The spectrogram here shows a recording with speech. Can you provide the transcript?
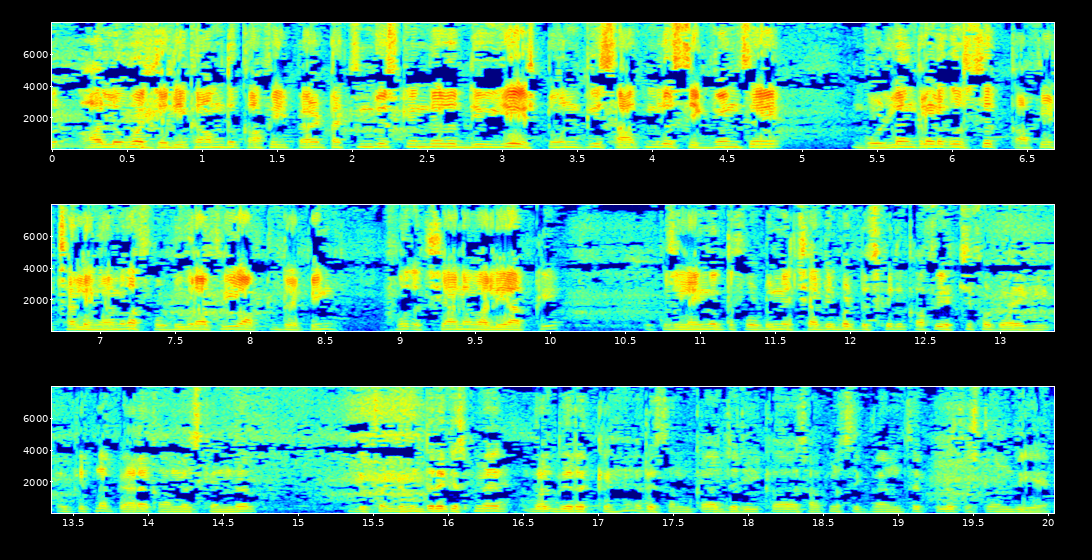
और ऑल ओवर जरी काम तो काफ़ी प्यार। टचिंग जो इसके अंदर जो दी हुई है स्टोन की साथ में जो सीक्वेंस है गोल्डन कलर का, उससे काफ़ी अच्छा लहंगा है। मतलब फोटोग्राफी आपकी ड्रेपिंग बहुत अच्छी आने वाली है आपकी। तो कुछ लहंगे तो फ़ोटो नहीं अच्छा आती बट इसकी तो काफ़ी अच्छी फ़ोटो आएगी। और कितना प्यारा काम है इसके अंदर। डिफरेंट डिफरेंट तरह के इसमें वर्क दे रखे हैं? रेशम का, जरी का, साथ में सिक्वेंस है प्लस स्टोन भी है।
